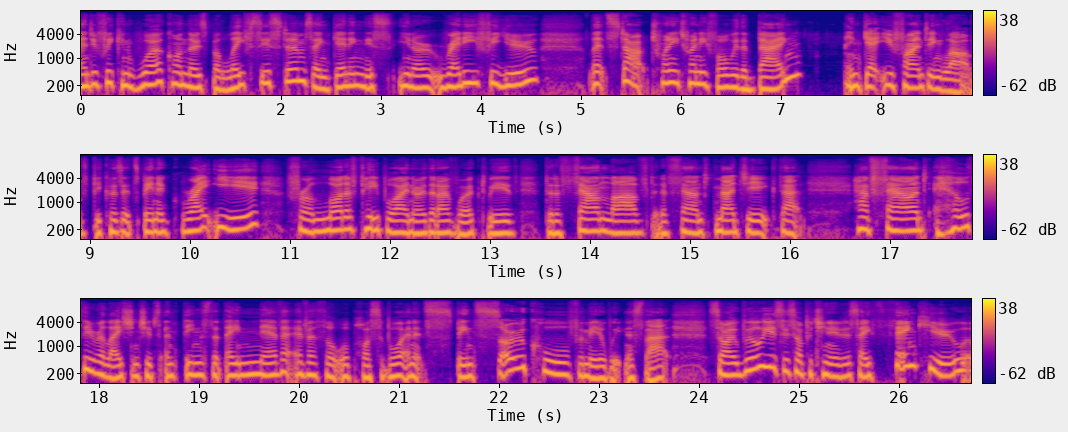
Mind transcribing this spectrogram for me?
And if we can work on those belief systems and getting this, you know, ready for you, let's start 2024 with a bang and get you finding love because it's been a great year for a lot of people I know that I've worked with that have found love, that have found magic, that have found healthy relationships and things that they never ever thought were possible. And it's been so cool for me to witness that. So I will use this opportunity to say thank you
